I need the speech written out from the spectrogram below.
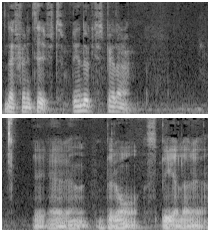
Definitivt. Det är en duktig spelare. Det är en bra spelare.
